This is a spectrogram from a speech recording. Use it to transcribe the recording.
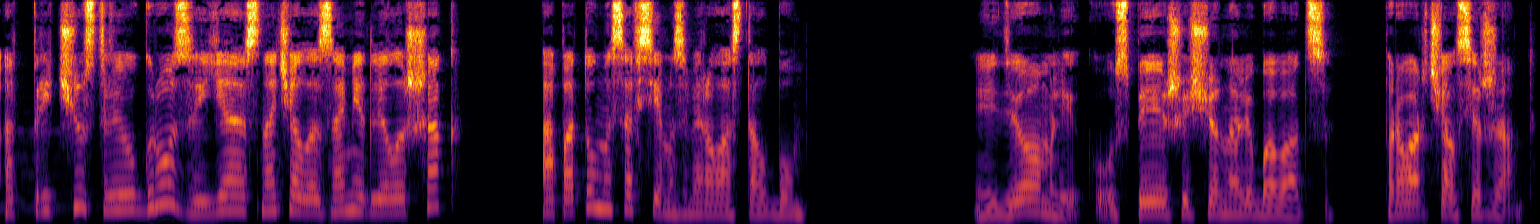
От предчувствия угрозы я сначала замедлила шаг, а потом и совсем замерла столбом. «Идем, Лик, успеешь еще налюбоваться», — проворчал сержант.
